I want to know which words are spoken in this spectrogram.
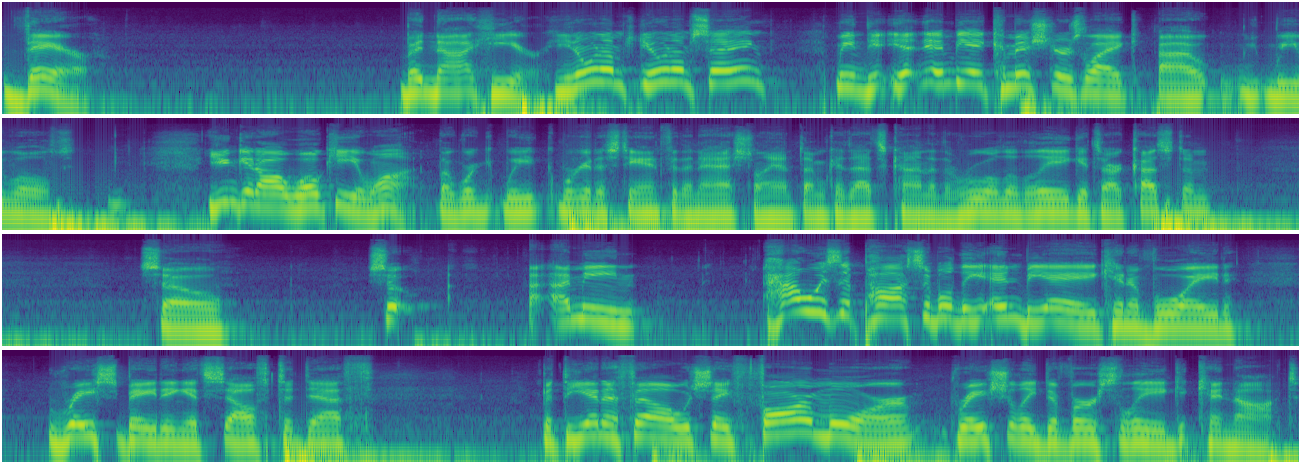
there, but not here? You know what I'm, you know what I'm saying? Mean, the NBA commissioner's like, uh, we will. You can get all wokey you want, but we're we, we're going to stand for the national anthem because that's kind of the rule of the league. It's our custom. So, so, I I mean, how is it possible the NBA can avoid race baiting itself to death, but the NFL, which is a far more racially diverse league, cannot?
